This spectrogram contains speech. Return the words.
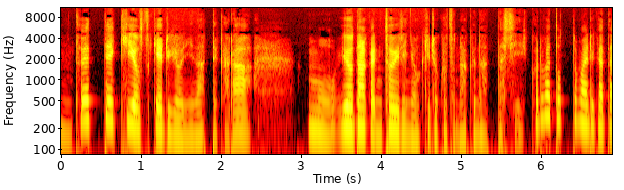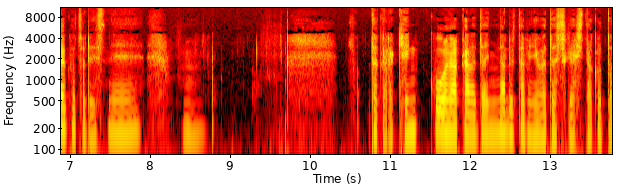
うん、そうやって気をつけるようになってから、もう夜中にトイレに起きることなくなったし、これはとってもありがたいことですね。うん。だから健康な体になるために私がしたこと。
